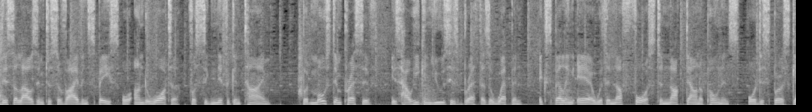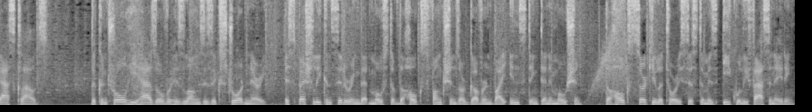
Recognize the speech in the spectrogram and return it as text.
This allows him to survive in space or underwater for significant time. But most impressive is how he can use his breath as a weapon, expelling air with enough force to knock down opponents or disperse gas clouds. The control he has over his lungs is extraordinary, especially considering that most of the Hulk's functions are governed by instinct and emotion. The Hulk's circulatory system is equally fascinating.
